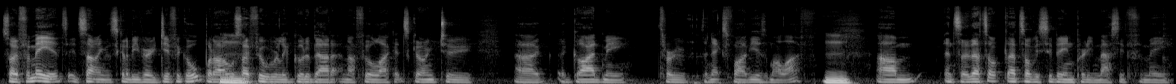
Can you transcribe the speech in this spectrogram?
So for me, it's, it's something that's going to be very difficult, but I also feel really good about it, and I feel like it's going to uh, guide me through the next five years of my life. Um, and so that's that's obviously been pretty massive for me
